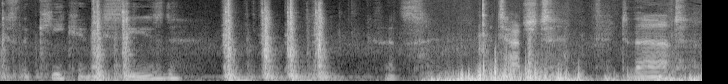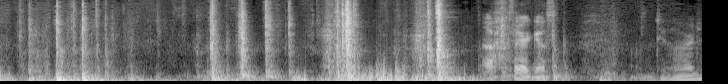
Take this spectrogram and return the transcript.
Guess the key can be seized. That's attached to that. Ah, there it goes. Wasn't too hard.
